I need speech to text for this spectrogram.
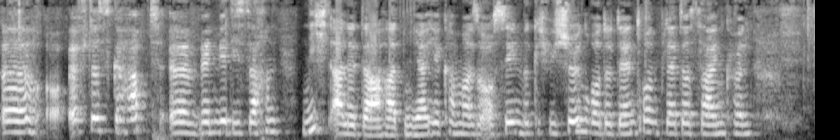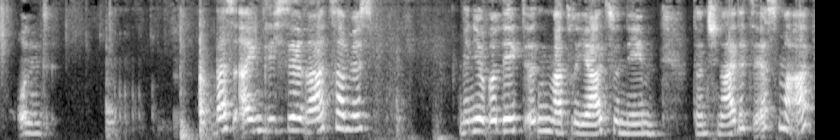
äh, öfters gehabt, äh, wenn wir die Sachen nicht alle da hatten. Ja, hier kann man also auch sehen, wirklich wie schön Rhododendronblätter sein können. Und was eigentlich sehr ratsam ist, wenn ihr überlegt, irgendein Material zu nehmen, dann schneidet es erstmal ab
